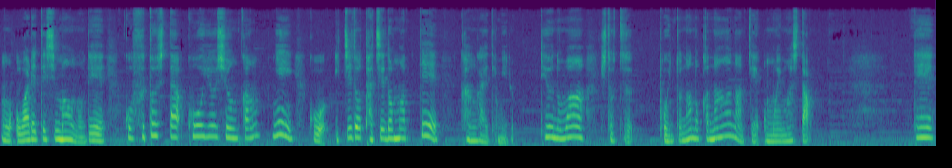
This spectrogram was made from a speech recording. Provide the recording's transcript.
もう追われてしまうのでこうふとしたこういう瞬間にこう一度立ち止まって考えてみるっていうのは一つポイントなのかななんて思いました。で、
